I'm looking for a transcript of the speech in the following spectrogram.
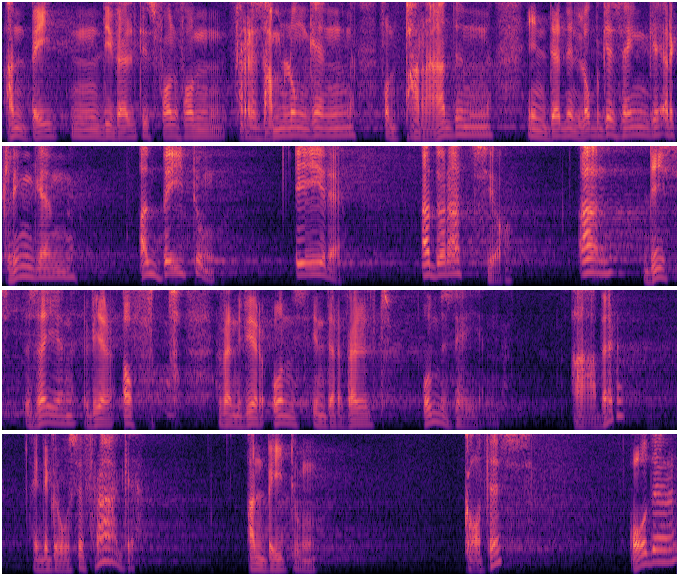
anbeten. Die Welt ist voll von Versammlungen, von Paraden, in denen Lobgesänge erklingen. Anbetung, Ehre, Adoratio. All dies sehen wir oft, wenn wir uns in der Welt umsehen. Aber eine große Frage. Anbetung Gottes oder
